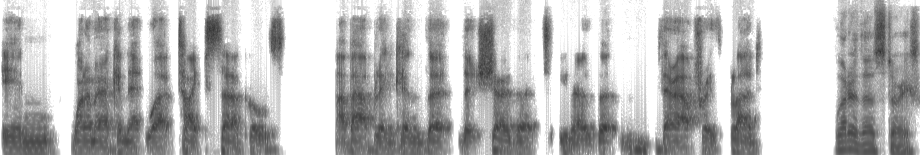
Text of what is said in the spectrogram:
in One American Network type circles about Blinken that that show that you know that they're out for his blood. What are those stories?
